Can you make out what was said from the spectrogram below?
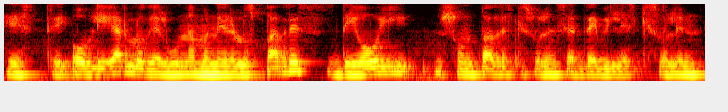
Este, obligarlo de alguna manera. Los padres de hoy son padres que suelen ser débiles, que suelen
